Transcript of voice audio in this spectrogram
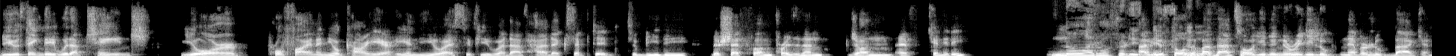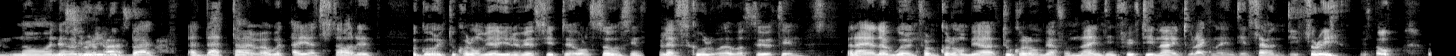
Do you think they would have changed your profile and your career here in the US if you would have had accepted to be the, the chef from President John F. Kennedy? No, I don't really. Have you thought so. about that, or you didn't really look, never look back? And no, I never really looked back. At that time, I, would, I had started going to Columbia University also since I left school when I was thirteen, and I ended up going from Columbia to Columbia from 1959 to like 1973. You know, I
